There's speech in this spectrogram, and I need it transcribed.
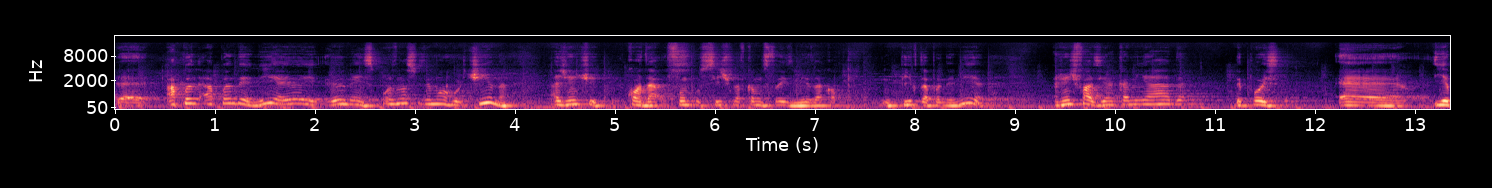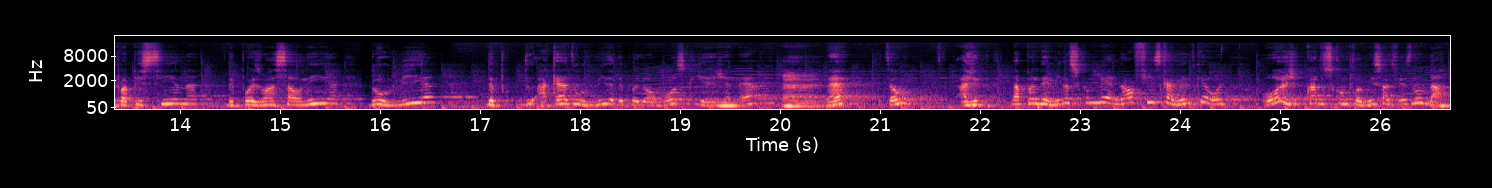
É, a, a pandemia, eu, eu, e minha esposa, nós fizemos uma rotina, a gente acordar, fomos pro sítio para ficar uns três meses lá, no pico da pandemia, a gente fazia a caminhada, depois é, ia pra piscina, depois uma sauninha, dormia, depois, aquela dormida depois do almoço que regenera, É. né? Então, a gente- na pandemia nós ficamos melhor fisicamente do que hoje. Hoje, por causa dos compromissos, às vezes não dá.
